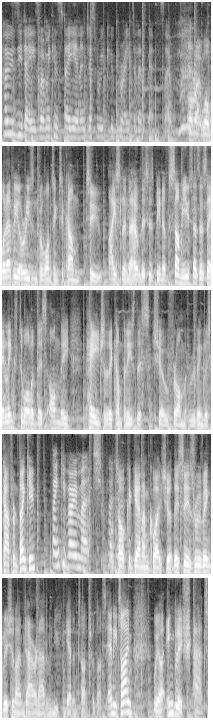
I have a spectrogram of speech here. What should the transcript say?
cozy days when we can stay in and just recuperate a little bit. So, All right, well, whatever your reason for wanting to come to Iceland, I hope this has been of some use. As I say, links to all of this on the page that accompanies this show from RÚV English. Kathryn, thank you. thank you very much. We'll talk again, I'm quite sure. This is RÚV English, and I'm Darren Adam, and you can get in touch with us anytime. We are English at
